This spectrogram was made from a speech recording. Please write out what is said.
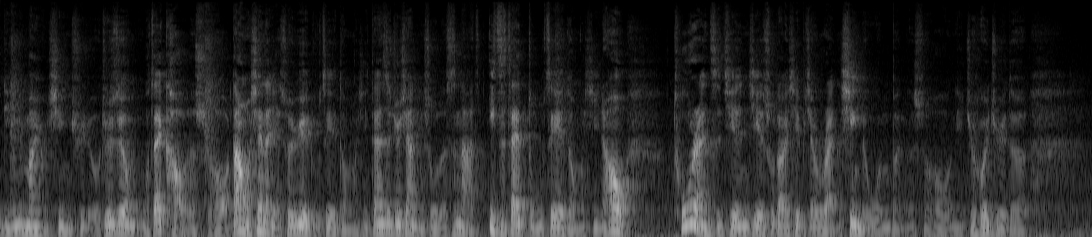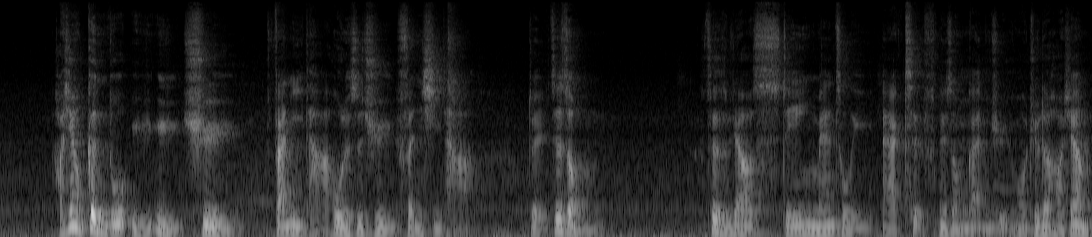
领域蛮有兴趣的。我觉得这种我在考的时候，当然我现在也是阅读这些东西，但是就像你说的，是拿一直在读这些东西，然后突然之间接触到一些比较软性的文本的时候，你就会觉得好像有更多余裕去翻译它，或者是去分析它。对这种。这个叫 staying mentally active 那种感觉，我觉得好像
